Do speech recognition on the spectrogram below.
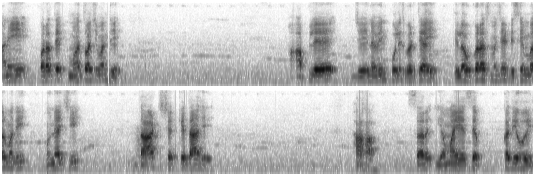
आणि परत एक महत्वाची म्हणजे आपले जे नवीन पोलीस भरती आहे ती लवकरच म्हणजे डिसेंबरमध्ये होण्याची दाट शक्यता आहे. हा हा. Sir M I S F कधी होईल?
